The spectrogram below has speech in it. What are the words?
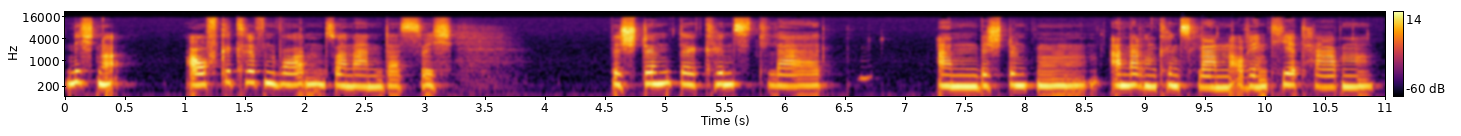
Nicht nur aufgegriffen worden, sondern dass sich bestimmte Künstler an bestimmten anderen Künstlern orientiert haben,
